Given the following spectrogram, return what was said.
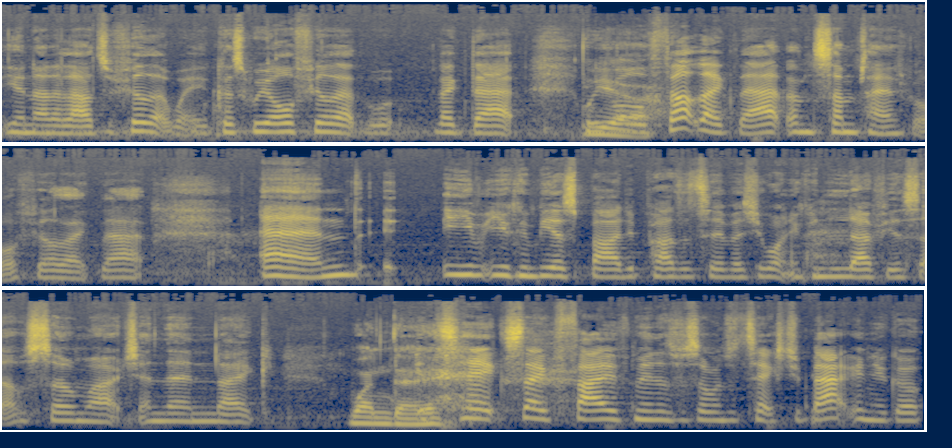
you're not allowed to feel that way because we all feel that w- like that. We've Yeah. all felt like that, and sometimes we all feel like that. And you, you can be as body positive as you want. You can love yourself so much, and then like one day it takes like five minutes for someone to text you back, and you go,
